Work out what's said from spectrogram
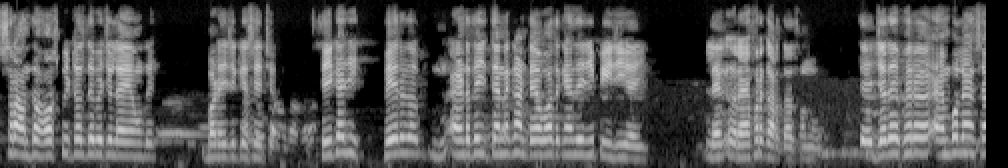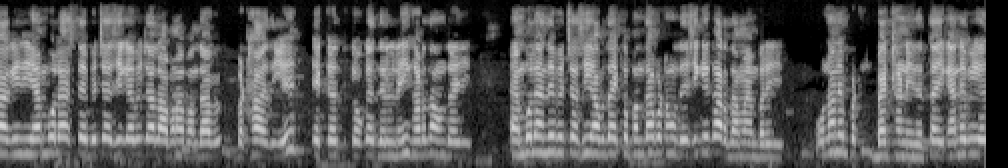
ਸਰਹੰਦ ਹਸਪੀਟਲ ਦੇ ਵਿੱਚ ਲੈ ਆਉਂਦੇ, ਬੜੇ ਚ ਕਿਸੇ ਚ। ਠੀਕ ਹੈ ਜੀ? ਫਿਰ ਐਂਡ ਦੇ 3 ਘੰਟਿਆਂ ਬਾਅਦ ਕਹਿੰਦੇ ਜੀ ਪੀਜੀਆਈ ਰੈਫਰ ਕਰਤਾ ਤੁਹਾਨੂੰ। ਤੇ ਜਦੋਂ ਫਿਰ ਐਂਬੂਲੈਂਸ ਆ ਗਈ ਜੀ ਐਂਬੂਲੈਂਸ ਦੇ ਵਿੱਚ ਅਸੀਂ ਕਿਹਾ ਵੀ ਚੱਲ ਆਪਣਾ ਬੰਦਾ ਬਿਠਾ ਦਈਏ। ਇੱਕ, ਕਿਉਂਕਿ ਦਿਲ ਨਹੀਂ ਖੜਦਾ ਹੁੰਦਾ ਜੀ। ਐਂਬੂਲੈਂਸ ਦੇ ਵਿੱਚ ਅਸੀਂ ਆਪਦਾ ਇੱਕ ਬੰਦਾ ਬਿਠਾਉਂਦੇ ਸੀਗੇ, ਘਰ ਦਾ ਮੈਂਬਰ ਜੀ। ਉਹਨਾਂ ਨੇ ਬ- ਬੈਠਣ ਨਹੀਂ ਦਿੱਤਾ ਜੀ। ਕਹਿੰਦੇ ਵੀ ਇਹ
